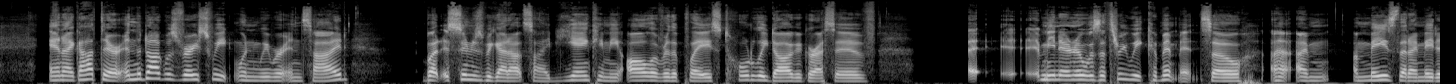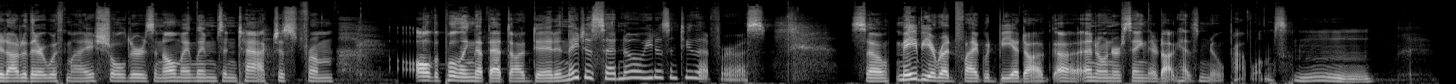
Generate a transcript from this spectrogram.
And I got there, and the dog was very sweet when we were inside. But as soon as we got outside, yanking me all over the place, totally dog aggressive. I, mean, and it was a three week commitment. So I, I'm amazed that I made it out of there with my shoulders and all my limbs intact just from all the pulling that that dog did. And they just said, no, he doesn't do that for us. So maybe a red flag would be a dog, uh, an owner saying their dog has no problems.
